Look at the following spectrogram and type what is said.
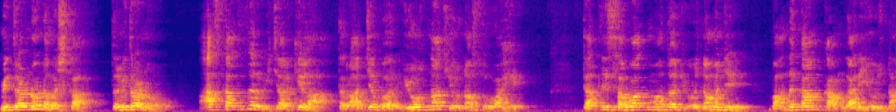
मित्रांनो नमस्कार. तर मित्रांनो आजकालचा जर विचार केला तर राज्यभर योजनाच योजना सुरू आहे. त्यातली सर्वात महत्वाची योजना म्हणजे बांधकाम कामगार योजना.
